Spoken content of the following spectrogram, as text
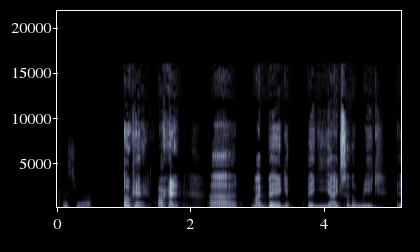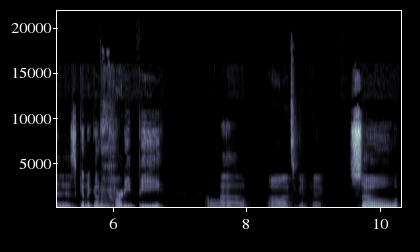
Chris, you're up. Okay, all right. Uh, my big big yikes of the week is gonna go to Cardi B. Oh, Uh, Oh, that's a good pick. So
